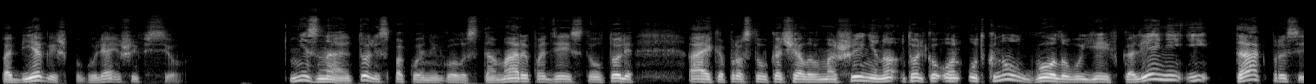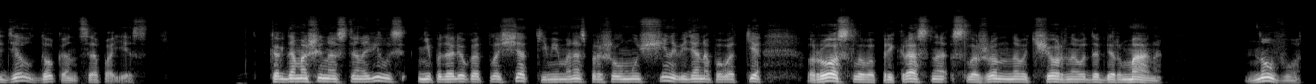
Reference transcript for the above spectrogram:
побегаешь, погуляешь и все. Не знаю, то ли спокойный голос Тамары подействовал, то ли Айка просто укачала в машине, но только он уткнул голову ей в колени и так просидел до конца поездки. Когда машина остановилась неподалеку от площадки, мимо нас прошел мужчина, ведя на поводке рослого, прекрасно сложенного черного добермана. — Ну вот,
